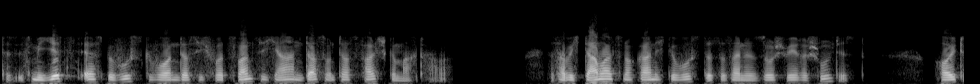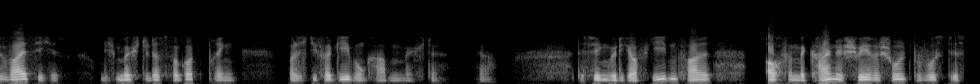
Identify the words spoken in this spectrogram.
das ist mir jetzt erst bewusst geworden, dass ich vor 20 Jahren das und das falsch gemacht habe. Das habe ich damals noch gar nicht gewusst, dass das eine so schwere Schuld ist. Heute weiß ich es und ich möchte das vor Gott bringen, weil ich die Vergebung haben möchte. Ja. Deswegen würde ich auf jeden Fall, auch wenn mir keine schwere Schuld bewusst ist,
